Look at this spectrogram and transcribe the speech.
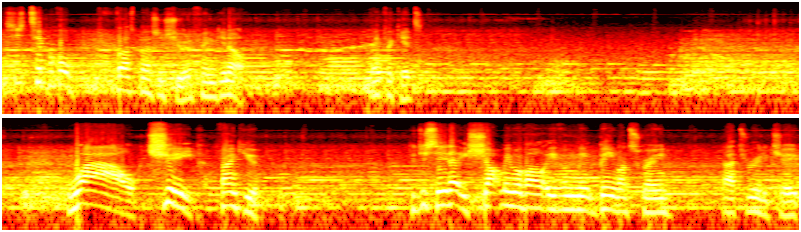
This is typical first person shooter thing, you know. Made for kids. Wow, cheap. Thank you. Did you see that? He shot me without even me being on screen. That's really cheap.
